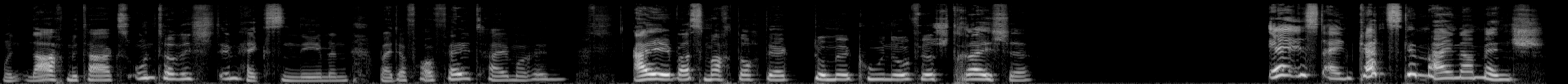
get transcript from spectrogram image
und nachmittags Unterricht im Hexen nehmen bei der Frau Feldheimerin. Ei, was macht doch der dumme Kuno für Streiche? Er ist ein ganz gemeiner Mensch,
